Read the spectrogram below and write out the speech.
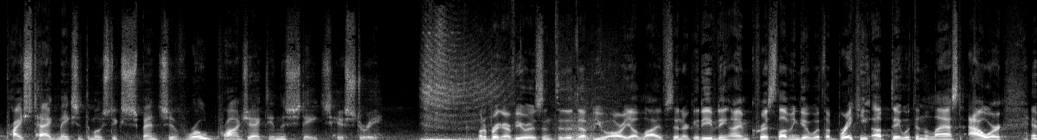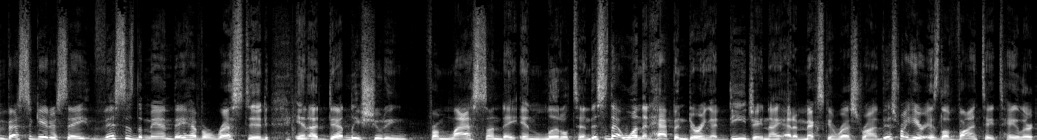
price tag makes it the most expensive road project in the state's history. I want to bring our viewers into the WRAL Live Center. Good evening. I'm Chris Lovingood with a breaking update within the last hour. Investigators say this is the man they have arrested in a deadly shooting from last Sunday in Littleton. This is that one that happened during a DJ night at a Mexican restaurant. This right here is Levante Taylor.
